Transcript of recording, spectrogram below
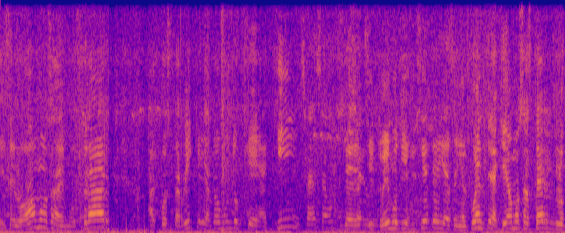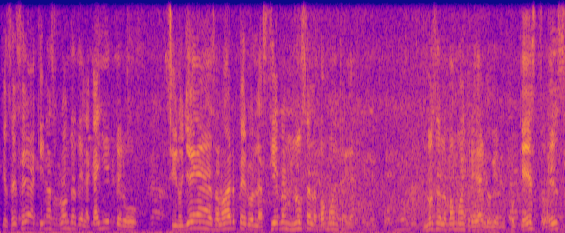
y se lo vamos a demostrar a Costa Rica y a todo el mundo que aquí de- si tuvimos 17 días en el puente, aquí vamos a estar lo que se sea, aquí en las rondas de la calle, pero si nos llegan a desalojar, pero las tierras no se las vamos a entregar. No se las vamos a entregar al gobierno, porque esto es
